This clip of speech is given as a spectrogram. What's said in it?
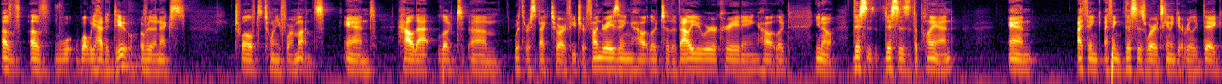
of of w- what we had to do over the next 12 to 24 months and how that looked um, with respect to our future fundraising, how it looked to the value we were creating, how it looked, you know, this is this is the plan, and I think I think this is where it's going to get really big.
